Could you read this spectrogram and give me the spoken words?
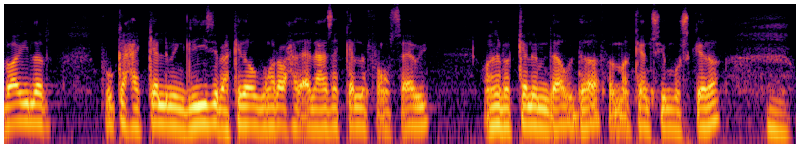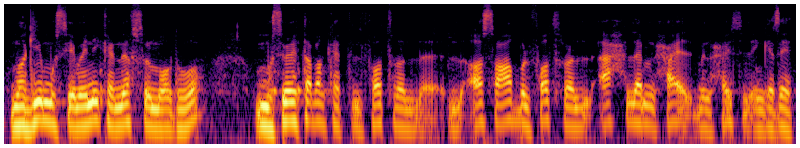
فايلر فوق هيتكلم إنجليزي بعد كده مرة واحدة قال عايز أتكلم فرنساوي. وأنا بتكلم ده وده فما كانش مشكلة. وما جه موسيماني كان نفس الموضوع. وموسيماني طبعا كانت الفترة ال- الأصعب والفترة الأحلى من حي... من حيث الإنجازات.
